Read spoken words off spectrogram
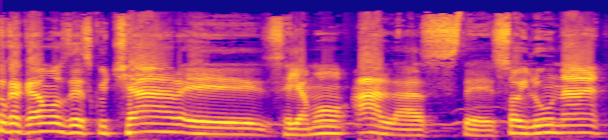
Esto que acabamos de escuchar eh, se llamó Alas de Soy Luna,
